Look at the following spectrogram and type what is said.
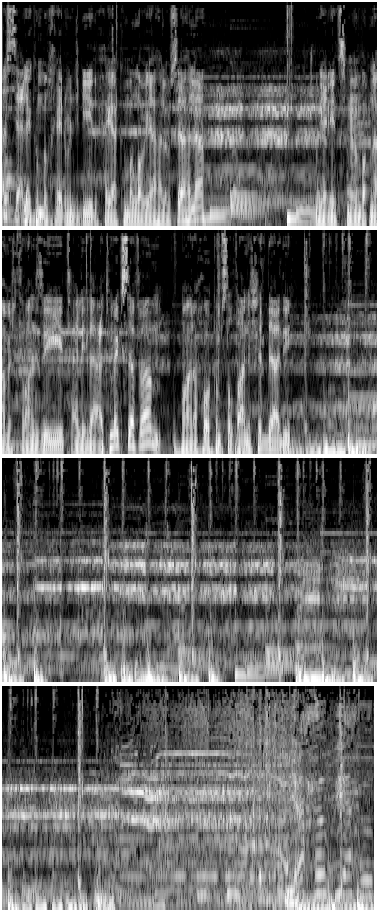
مسي عليكم بالخير من جديد وحياكم الله ويا أهلا وسهلا. قاعدين تسمعون برنامج ترانزيت على إذاعة Mix FM وأنا أخوكم سلطان الشدادي. يا حب يا حب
